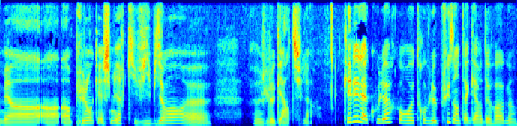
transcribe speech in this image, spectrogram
mais un, un, un pull en cachemire qui vit bien, je le garde celui-là. Quelle est la couleur qu'on retrouve le plus dans ta garde-robe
